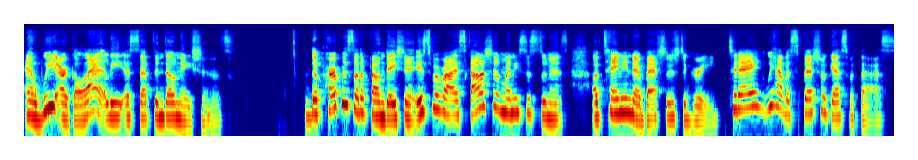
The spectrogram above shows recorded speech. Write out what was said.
and we are gladly accepting donations. The purpose of the foundation is to provide scholarship money to students obtaining their bachelor's degree. Today, we have a special guest with us.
